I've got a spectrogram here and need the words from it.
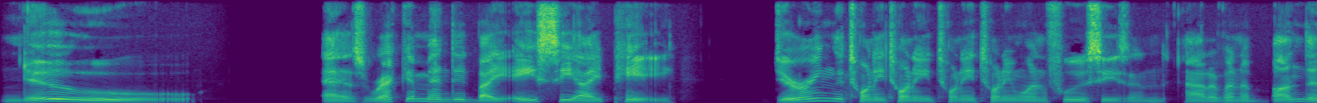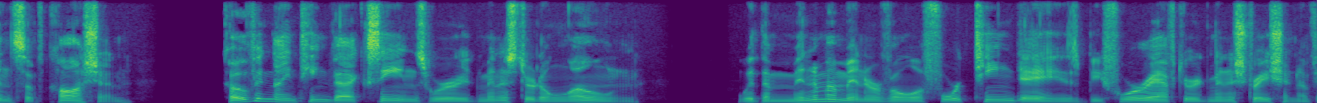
No. As recommended by ACIP, during the 2020 2021 flu season, out of an abundance of caution, COVID 19 vaccines were administered alone with a minimum interval of 14 days before or after administration of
